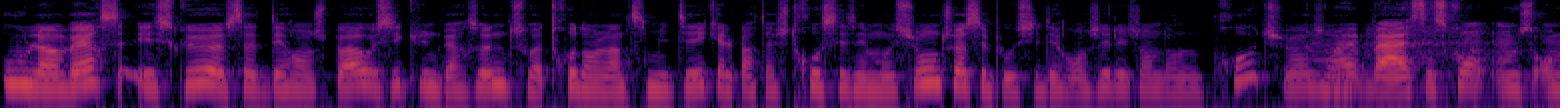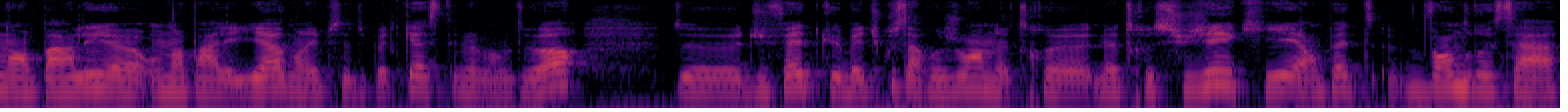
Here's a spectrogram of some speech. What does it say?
ou l'inverse est-ce que euh, ça te dérange pas aussi qu'une personne soit trop dans l'intimité qu'elle partage trop ses émotions tu vois ça peut aussi déranger les gens dans le pro tu vois. Ouais, bah, c'est ce qu'on on, on en parlait, euh, on en parlait hier dans l'épisode de podcast et même en dehors, de- du fait que bah, du coup ça rejoint notre, euh, sujet qui est en fait vendre sa.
